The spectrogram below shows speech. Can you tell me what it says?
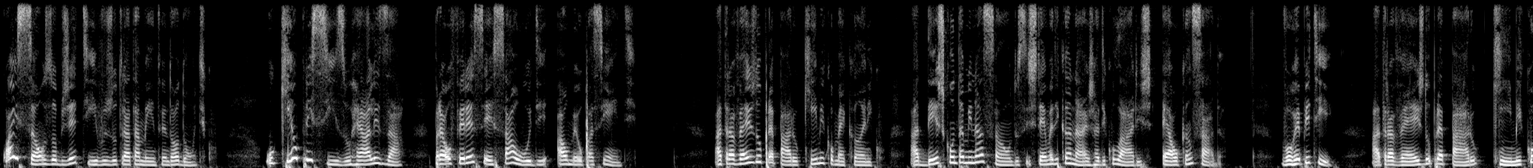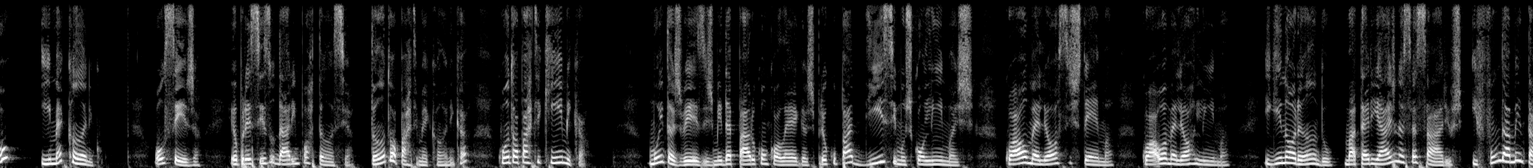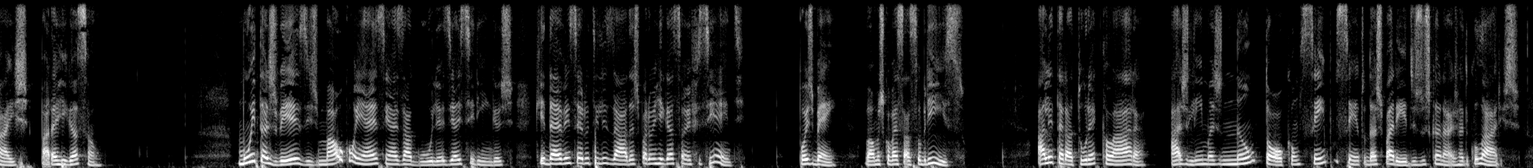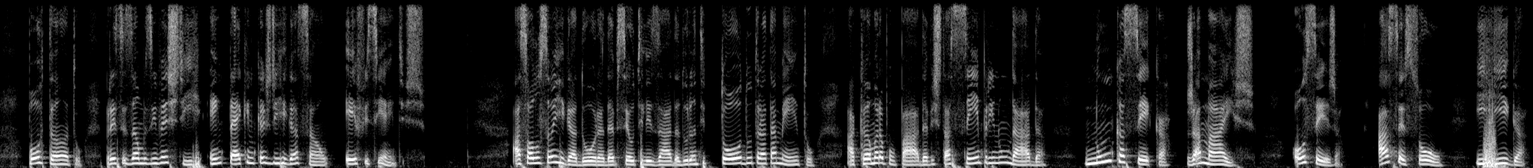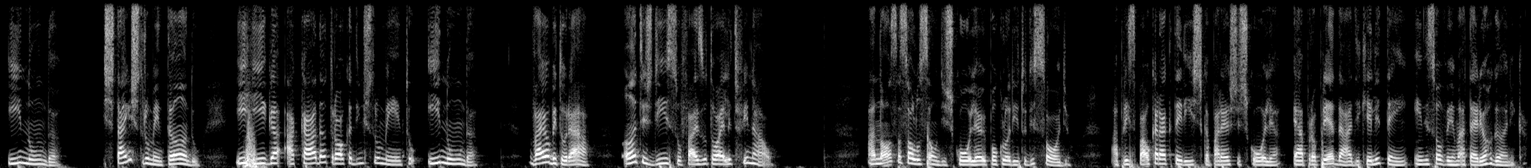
quais são os objetivos do tratamento endodôntico? O que eu preciso realizar para oferecer saúde ao meu paciente? Através do preparo químico-mecânico, a descontaminação do sistema de canais radiculares é alcançada. Vou repetir: através do preparo químico e mecânico. Ou seja, eu preciso dar importância tanto à parte mecânica quanto à parte química. Muitas vezes me deparo com colegas preocupadíssimos com limas, qual o melhor sistema, qual a melhor lima, ignorando materiais necessários e fundamentais para a irrigação. Muitas vezes mal conhecem as agulhas e as seringas que devem ser utilizadas para uma irrigação eficiente. Pois bem, Vamos conversar sobre isso. A literatura é clara. As limas não tocam 100% das paredes dos canais radiculares. Portanto, precisamos investir em técnicas de irrigação eficientes. A solução irrigadora deve ser utilizada durante todo o tratamento. A câmara pulpar deve estar sempre inundada, nunca seca, jamais. Ou seja, acessou, irriga e inunda. Está instrumentando, irriga a cada troca de instrumento e inunda. Vai obturar? Antes disso, faz o toilet final. A nossa solução de escolha é o hipoclorito de sódio. A principal característica para esta escolha é a propriedade que ele tem em dissolver matéria orgânica.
